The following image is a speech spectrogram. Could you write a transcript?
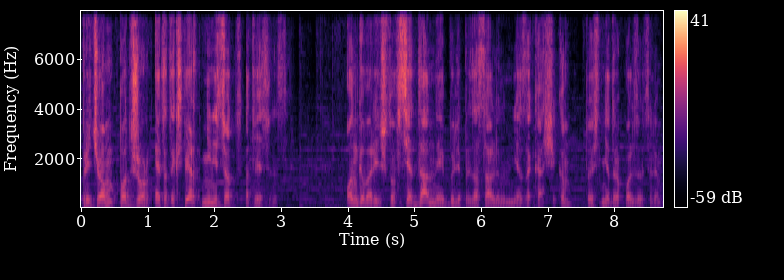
Причем под жор этот эксперт не несет ответственности. Он говорит, что все данные были предоставлены мне заказчиком, то есть недропользователем,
